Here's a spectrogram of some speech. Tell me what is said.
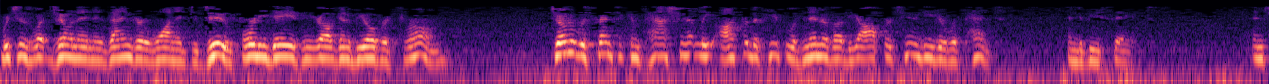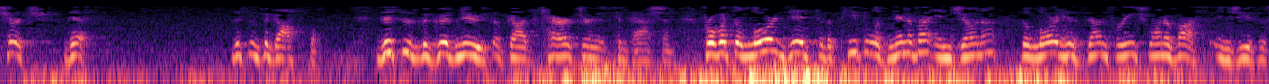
which is what Jonah in his anger wanted to do. Forty days and you're all going to be overthrown. Jonah was sent to compassionately offer the people of Nineveh the opportunity to repent and to be saved. And church, this, this is the gospel. This is the good news of God's character and His compassion. For what the Lord did for the people of Nineveh in Jonah, the Lord has done for each one of us in Jesus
